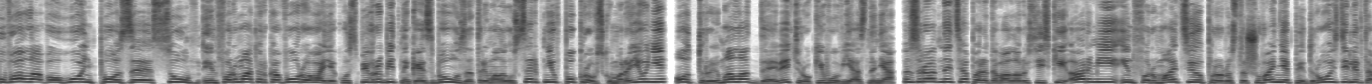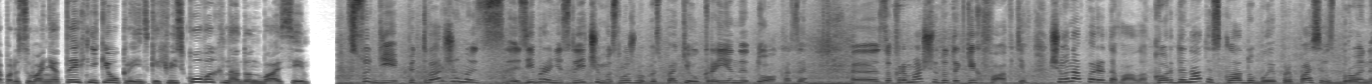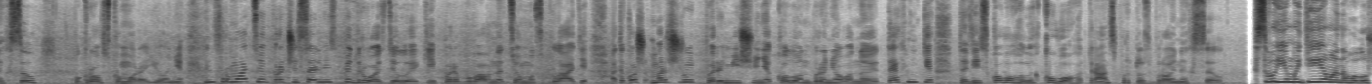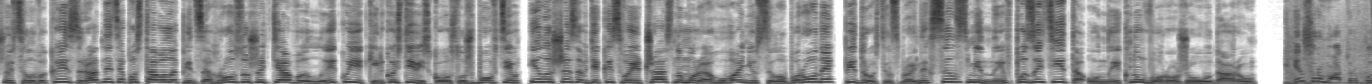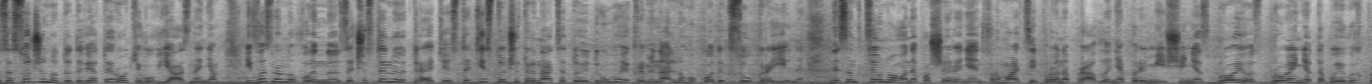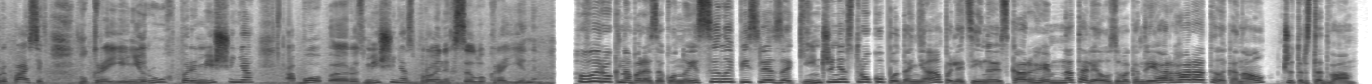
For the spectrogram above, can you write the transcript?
Чергувала вогонь по ЗСУ. Інформаторка ворога, яку співробітники СБУ затримали у серпні в Покровському районі, отримала 9 років ув'язнення. Зрадниця передавала російській армії інформацію про розташування підрозділів та пересування техніки українських військових на Донбасі. В суді підтверджено зібрані слідчими Служби безпеки України докази, е, зокрема щодо таких фактів, що вона передавала координати складу боєприпасів збройних сил в Покровському районі, інформацію про чисельність підрозділу, який перебував на цьому складі, а також маршрут переміщення колон броньованої техніки та військового легкового транспорту збройних сил. Своїми діями наголошують силовики. Зрадниця поставила під загрозу життя великої кількості військовослужбовців, і лише завдяки своєчасному реагуванню сил оборони підрозділ збройних сил змінив позиції та уникнув ворожого удару. Інформаторку засуджено до 9 років ув'язнення і визнано винною за частиною 3 статті 114 2 Кримінального кодексу України. Несанкціоноване поширення інформації про направлення, переміщення зброї, озброєння та бойових припасів в Україні, рух, переміщення або е, розміщення збройних сил України. Вирок набере законної сили після закінчення строку подання апеляційної скарги. Наталія Лозовик, Андрій Гаргара, телеканал 402.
